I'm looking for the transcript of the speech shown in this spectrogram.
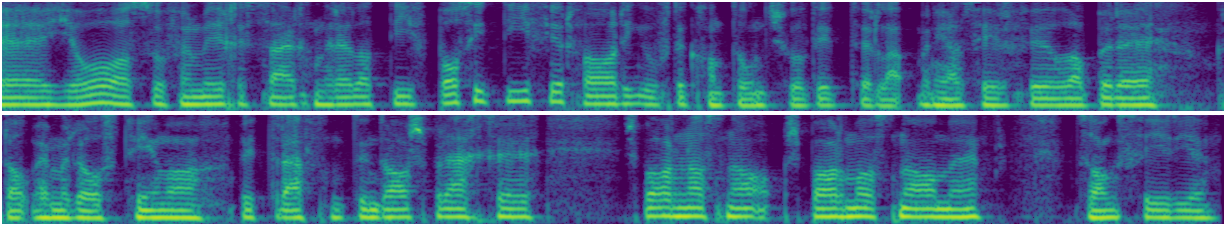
Äh, ja, also für mich ist es eigentlich eine relativ positive Erfahrung. Auf der Kantonsschule dort erlebt man ja sehr viel, aber äh, gerade wenn wir das Thema betreffend ansprechen, Sparmaßnahmen, Sparmaßnahmen, Zwangsferien,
